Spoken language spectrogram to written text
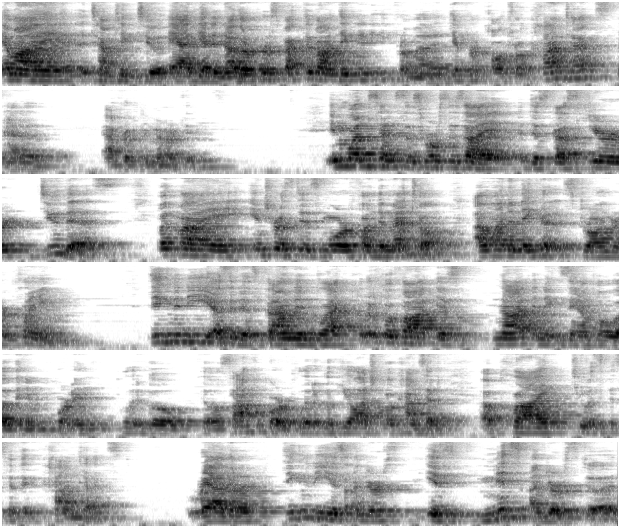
Am I attempting to add yet another perspective on dignity from a different cultural context, that of African Americans? In one sense, the sources I discuss here do this, but my interest is more fundamental. I want to make a stronger claim. Dignity, as it is found in black political thought, is not an example of an important political, philosophical, or political theological concept applied to a specific context. Rather, dignity is, under, is misunderstood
